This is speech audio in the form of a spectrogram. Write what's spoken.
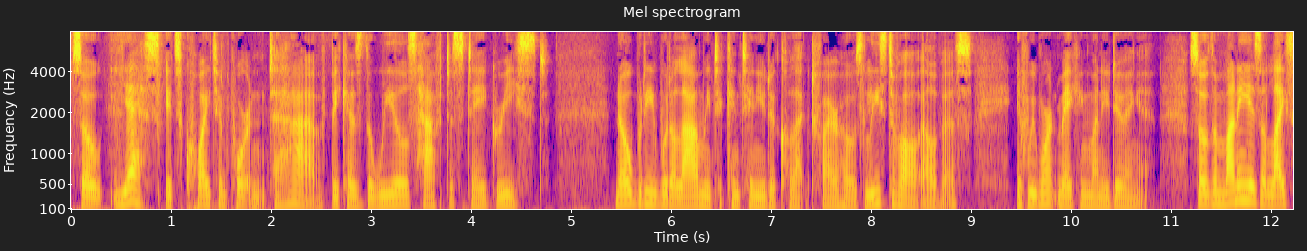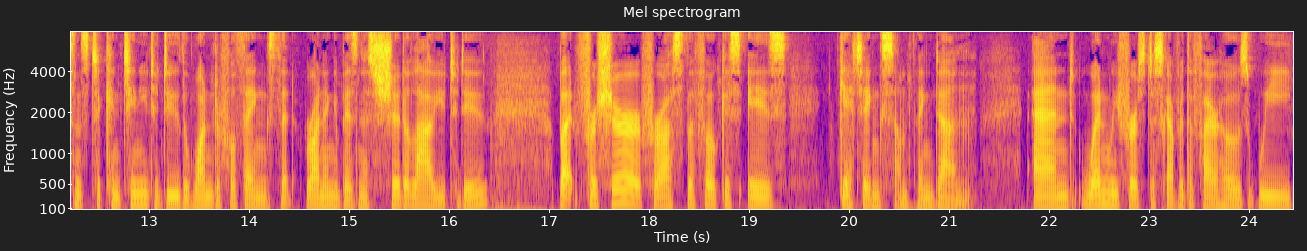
So yes, it's quite important to have because the wheels have to stay greased. Nobody would allow me to continue to collect fire hose, least of all Elvis, if we weren't making money doing it. So the money is a license to continue to do the wonderful things that running a business should allow you to do. But for sure, for us, the focus is getting something done. And when we first discovered the fire hose, we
